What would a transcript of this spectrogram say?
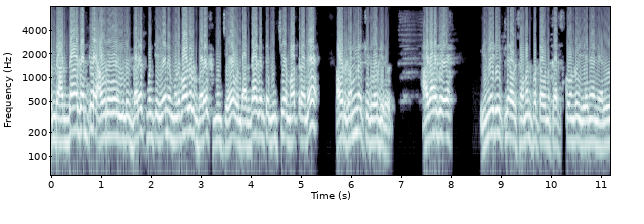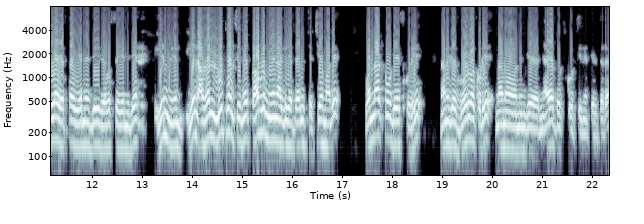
ಒಂದು ಅರ್ಧ ಗಂಟೆ ಅವರು ಇಲ್ಲಿ ಬರಕ್ ಮುಂಚೆ, ಏನು ಮುಳಬಾಗಲಿಗೆ ಬರಕ್ ಮುಂಚೆ, ಒಂದು ಅರ್ಧ ಗಂಟೆ ಮುಂಚೆ ಮಾತ್ರನೇ ಅವ್ರ ಗಮನಕ್ಕೆ ಇದು ಹೋಗಿರೋದು. ಹಾಗಾಗಿ ಇಮಿಡಿಯೇಟ್ಲಿ ಅವ್ರು ಸಂಬಂಧಪಟ್ಟವ್ರನ್ನ ಕರ್ಸ್ಕೊಂಡು ಏನೇನು ಎಲ್ಲ ಎತ್ತ ಏನಿದೆ, ವ್ಯವಸ್ಥೆ ಏನಿದೆ, ಏನ್ ಏನ್ ಏನ್ ಅದ್ರಲ್ಲಿ ಲೂಪ್ ಹೋಲ್ಸ್ ಏನಿದೆ ಪ್ರಾಬ್ಲಮ್ ಏನಾಗಿದೆ ಅಂತ ಚರ್ಚೆ ಮಾಡಿ ಒನ್ ಆರ್ ಟೂ ಡೇಸ್ ಕೊಡಿ, ನನಗೆ ಗೌರವ ಕೊಡಿ, ನಾನು ನಿಮ್ಗೆ ನ್ಯಾಯ ದೊರಕಿಸ್ಕೊಡ್ತೀನಿ ಅಂತ ಹೇಳ್ತಾರೆ.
